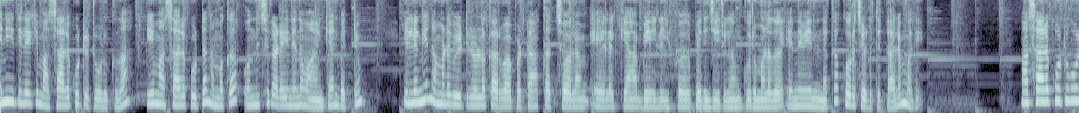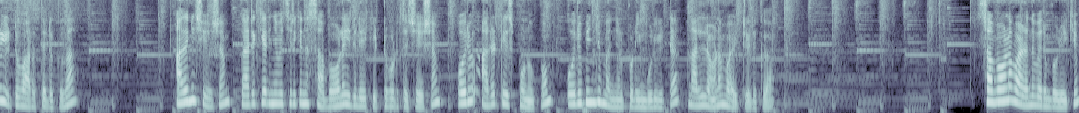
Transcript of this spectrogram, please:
ഇനി ഇതിലേക്ക് മസാലക്കൂട്ട് ഇട്ട് കൊടുക്കുക. ഈ മസാലക്കൂട്ട് നമുക്ക് ഒന്നിച്ച് കടയിൽ നിന്ന് വാങ്ങിക്കാൻ പറ്റും. ഇല്ലെങ്കിൽ നമ്മുടെ വീട്ടിലുള്ള കറുവാപ്പട്ട കച്ചോലം ഏലക്ക ബേ ലീഫ് പെരിഞ്ചീരകം കുരുമുളക് എന്നിവയിൽ നിന്നൊക്കെ കുറച്ചെടുത്തിട്ടാലും മതി. മസാലക്കൂട്ട് കൂടി ഇട്ട് വറുത്തെടുക്കുക. അതിനുശേഷം കറിക്കരിഞ്ഞ് വെച്ചിരിക്കുന്ന സബോള ഇതിലേക്ക് ഇട്ട് കൊടുത്ത ശേഷം ഒരു അര ടീസ്പൂൺ ഉപ്പും ഒരു പിഞ്ച് മഞ്ഞൾപ്പൊടിയും കൂടി ഇട്ട് നല്ലോണം വഴറ്റിയെടുക്കുക. സവോള വഴന്നു വരുമ്പോഴേക്കും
